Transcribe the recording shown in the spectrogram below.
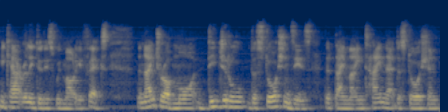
you can't really do this with multi-effects. The nature of more digital distortions is that they maintain that distortion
